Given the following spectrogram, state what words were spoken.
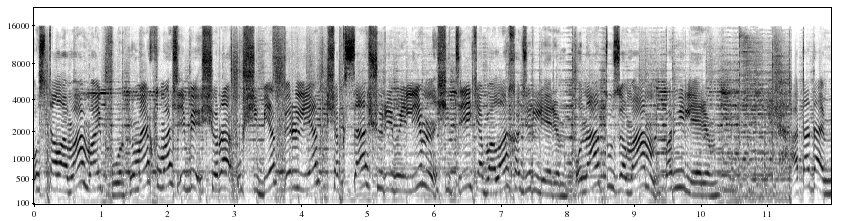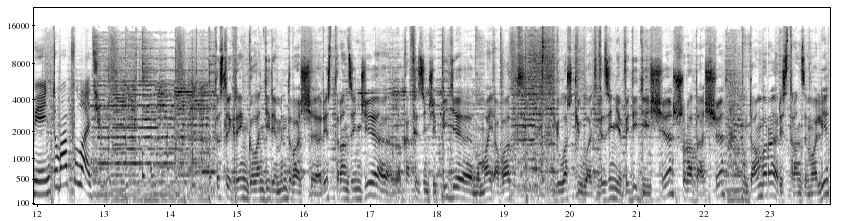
осталама майпур. Ну майх пумаш эбе щора ушибе перле шакса шуремели хитре ябала хадирлерим. Она тузамам парнилерим. А тогда мень Тесле крен голландире мен ваш ресторан зенже, кафе зенже пиде, ну май абат юлашки улать. Везене ведедеще, шурадаще, ундан вара ресторан земвали,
